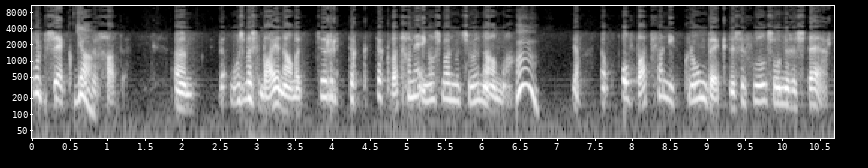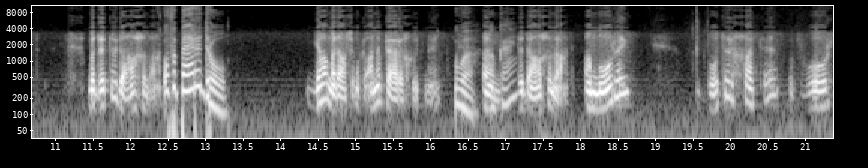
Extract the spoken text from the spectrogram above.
voetsek Ja. bottergatte. Ehm um, ons mis baie name. Tur tik tik. Wat gaan 'n Engelsman met so 'n naam maak? Mm, Ja. nou, Of wat van die krombek? Dis 'n voël sonder 'n stert. Maar dit nou daar gelaat. of 'n perdedrol. Ja, maar daar's ook ander perde goed, né? O, Um, okay. Dit daar gelaat. Amore bottergatte word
